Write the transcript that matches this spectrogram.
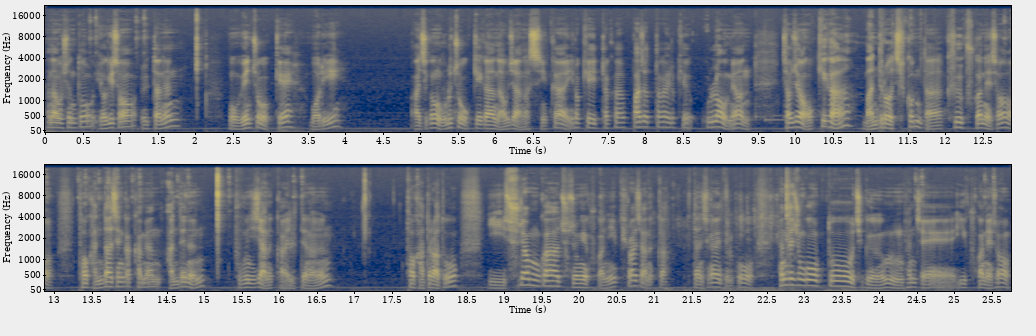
하나오션도 여기서 일단은 뭐 왼쪽 어깨 머리 아직은 오른쪽 어깨가 나오지 않았으니까 이렇게 있다가 빠졌다가 이렇게 올라오면 자우지가 어깨가 만들어질 겁니다. 그 구간에서 더 간다 생각하면 안 되는 부분이지 않을까 일단은 더 가더라도 이 수렴과 조정의 구간이 필요하지 않을까 일단 생각이 들고 현대중공업도 지금 현재 이 구간에서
